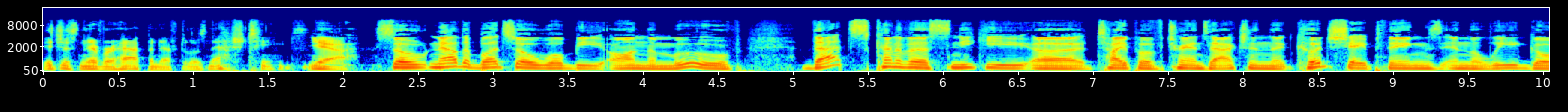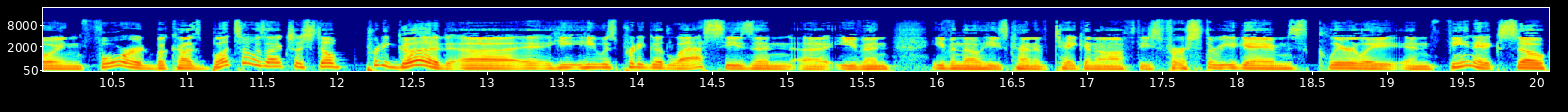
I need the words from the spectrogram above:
it just never happened after those Nash teams. Yeah. So now that Bledsoe will be on the move, that's kind of a sneaky uh, type of transaction that could shape things in the league going forward because Bledsoe is actually still pretty good. Uh, he he was pretty good last season, uh, even even though he's kind of taken off these first three games clearly in Phoenix. So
